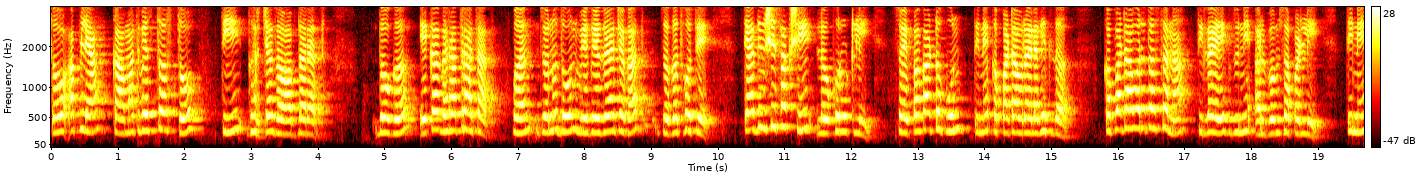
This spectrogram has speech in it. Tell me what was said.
तो आपल्या कामात व्यस्त असतो ती घरच्या जबाबदाऱ्यात. दोघं एका घरात राहतात पण जणू दोन वेगवेगळ्या जगात जगत होते. त्या दिवशी साक्षी लवकर उठली. स्वयंपाक आटोपून तिने कपाट आवरायला घेतलं. कपाट आवरत असताना तिला एक जुनी अल्बम सापडली. तिने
